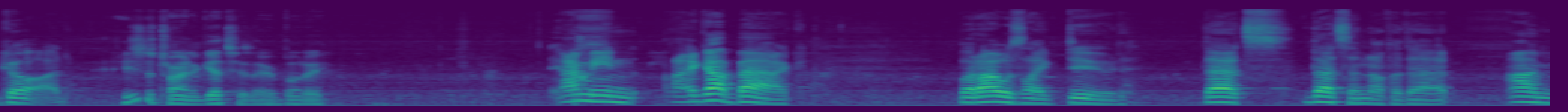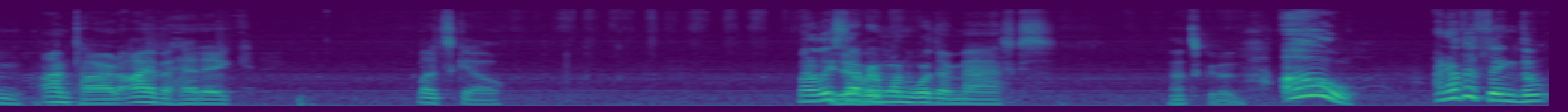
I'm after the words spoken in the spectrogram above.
God." He's just trying to get you there, buddy. I mean, I got back, but I was like, dude, that's that's enough of that. I'm I'm tired. I have a headache. Let's go. But at least Yeah, everyone wore their masks. That's good. Oh, another thing. The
